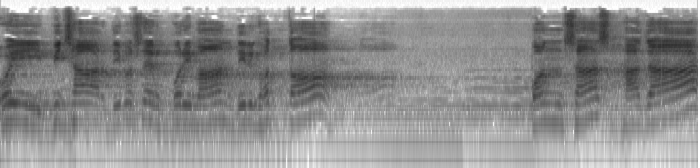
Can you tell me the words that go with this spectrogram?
ওই বিচার দিবসের পরিমাণ দীর্ঘত্ব পঞ্চাশ হাজার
